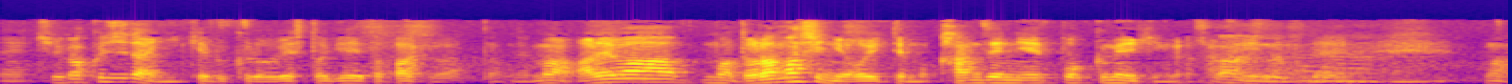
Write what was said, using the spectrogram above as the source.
ね中学時代に池袋ウエストゲートパークがあったんで、まあ、あれは、まあ、ドラマ史においても完全にエポックメイキングの作品なので、まあ、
